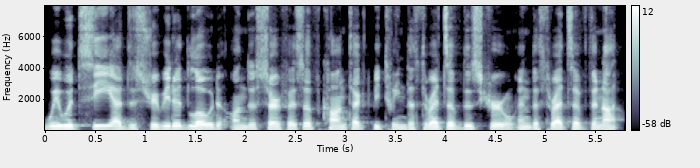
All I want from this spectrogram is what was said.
we would see a distributed load on the surface of contact between the threads of the screw and the threads of the nut.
